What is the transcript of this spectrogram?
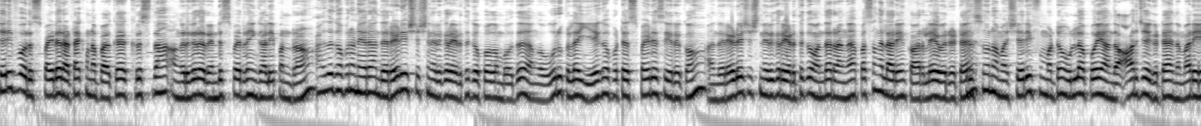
ஷெரீஃப் ஒரு ஸ்பைடர் அட்டாக் பண்ண பார்க்க கிறிஸ் தான் அங்கே இருக்கிற ரெண்டு ஸ்பைடரையும் காலி பண்ணுறான் அதுக்கப்புறம் நேராக அந்த ரேடியோ ஸ்டேஷன் இருக்கிற இடத்துக்கு போகும்போது அங்கே ஊருக்குள்ளே ஏகப்பட்ட ஸ்பைடர்ஸ் இருக்கும். அந்த ரேடியோ ஸ்டேஷன் இருக்கிற இடத்துக்கு வந்துடுறாங்க. பசங்க எல்லாரையும் கார்லேயே விட்டுட்டு. ஸோ நம்ம ஷெரீஃப் மட்டும் உள்ளே போய் அந்த ஆர்ஜே கிட்ட இந்த மாதிரி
